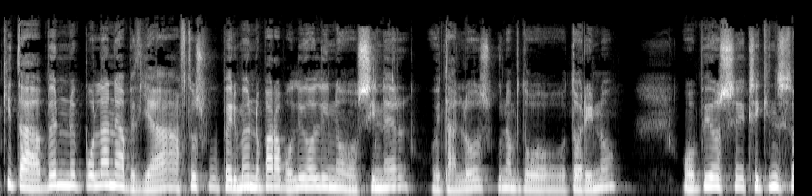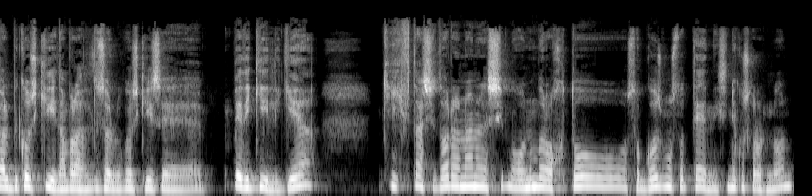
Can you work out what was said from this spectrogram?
Κοίτα, μπαίνουν πολλά νέα παιδιά. Αυτός που περιμένουν πάρα πολύ όλοι είναι ο Σίνερ, ο Ιταλός, που είναι από το Τωρίνο, ο οποίος ε, ξεκίνησε στο Αλπικό σκι. Ήταν πρωταθλητή στο Αλπικό σκι σε παιδική ηλικία και έχει φτάσει τώρα να είναι ο νούμερο 8 στον κόσμο στο τέννη. Είναι 20 χρονών.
